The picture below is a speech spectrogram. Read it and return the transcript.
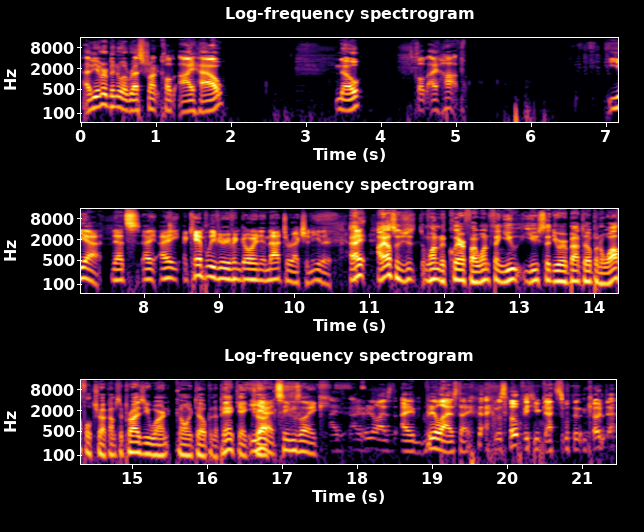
Have you ever been to a restaurant called I How? No, it's called I Hop. Yeah, that's I, I, I can't believe you're even going in that direction either. I, I, I also just wanted to clarify one thing. You you said you were about to open a waffle truck. I'm surprised you weren't going to open a pancake truck. yeah, it seems like I, I realized. I realized. I, I was hoping you guys wouldn't go down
